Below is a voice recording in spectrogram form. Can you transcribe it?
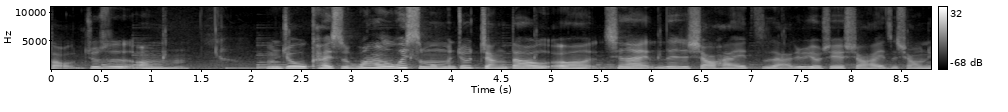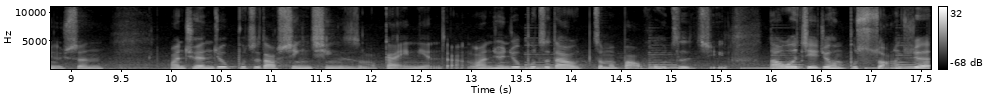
到，就是嗯，我们就开始忘了为什么，我们就讲到呃，现在那些小孩子啊，就有些小孩子小女生，完全就不知道性侵是什么概念，这样完全就不知道怎么保护自己，然后我姐就很不爽，就觉得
